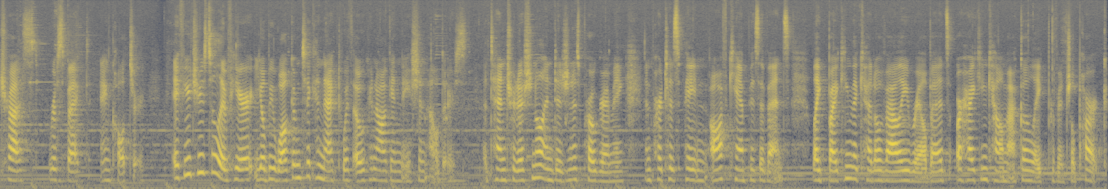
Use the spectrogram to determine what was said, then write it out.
trust, respect, and culture. If you choose to live here, you'll be welcome to connect with Okanagan Nation elders, attend traditional Indigenous programming, and participate in off-campus events like biking the Kettle Valley railbeds or hiking Kalamalka Lake Provincial Park.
